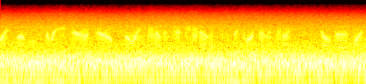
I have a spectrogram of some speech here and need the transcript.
flight level 300, Boeing 757. Report them in sight. Delta 1.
